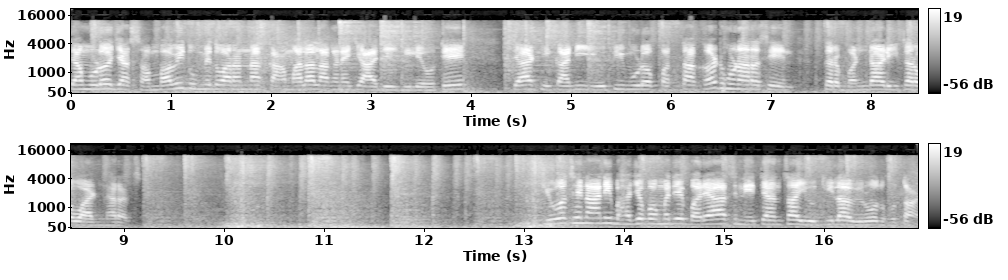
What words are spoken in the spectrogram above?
त्यामुळं ज्या संभावित उमेदवारांना कामाला लागण्याचे आदेश दिले होते त्या ठिकाणी युतीमुळं पत्ता कट होणार असेल तर बंडाळी तर वाढणारच. शिवसेना आणि भाजपमध्ये बऱ्याच नेत्यांचा युतीला विरोध होता.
